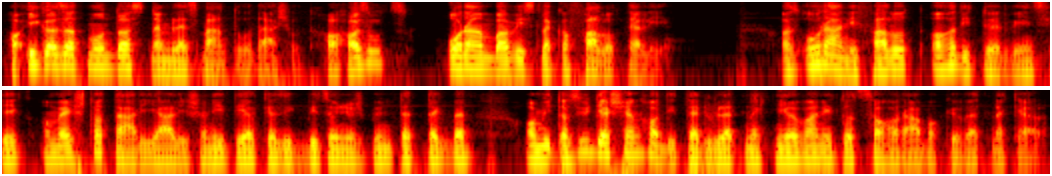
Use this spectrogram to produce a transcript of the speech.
Ha igazat mondasz, nem lesz bántódásod. Ha hazudsz, oránba viszlek a falot elé. Az oráni falot a haditörvényszék, amely statáriálisan ítélkezik bizonyos büntettekben, amit az ügyesen haditerületnek nyilvánított Szaharába követnek el.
